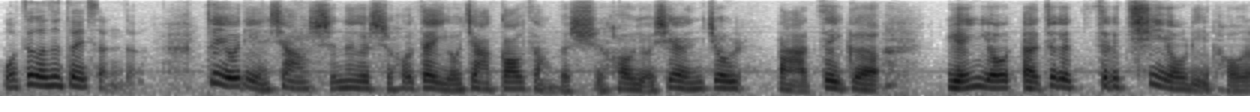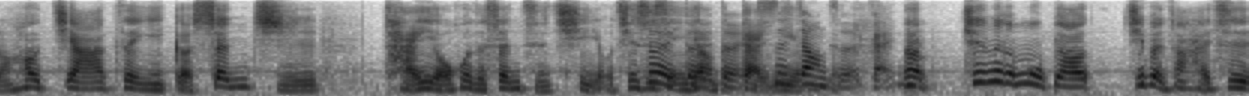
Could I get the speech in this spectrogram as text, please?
我这个是最省的。这有点像是那个时候在油价高涨的时候，有些人就把这个原油呃这个这个汽油里头，然后加这一个升值柴油或者升值汽油，其实是一样的概念。是这样子的概念。那其实那个目标基本上还是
